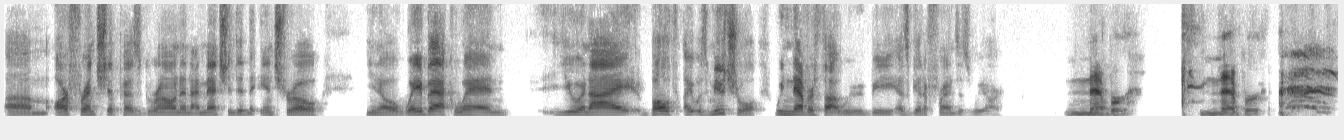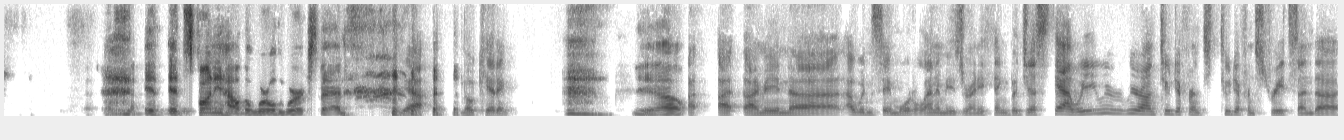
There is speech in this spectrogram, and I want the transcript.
um, our friendship has grown. And I mentioned in the intro, you know, way back when you and I both, it was mutual. We never thought we would be as good of friends as we are. Never, never. it, it's funny how the world works, man. yeah, no kidding. Yeah. I, I, I, mean, uh, I wouldn't say mortal enemies or anything, but just, yeah, we, we were, we were on two different, two different streets and, uh,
